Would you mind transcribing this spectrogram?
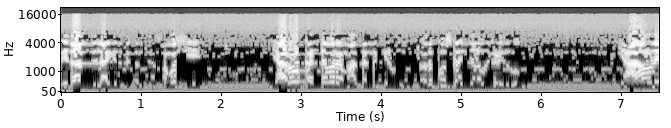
ವೇದಾಂತದಲ್ಲಿ ಆಗಿರಬೇಕಂತ ಸಮಸ್ಯೆ ಯಾರೋ ಕಂಡವರ ಮಾತನ್ನು ಕೇಳುವುದು ಅದಕ್ಕೋಸ್ಕರ ಇದನ್ನು ಹೇಳಿದ್ರು. ಯಾರೇ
